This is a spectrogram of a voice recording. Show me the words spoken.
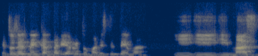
entonces me encantaría retomar este tema y, y, más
